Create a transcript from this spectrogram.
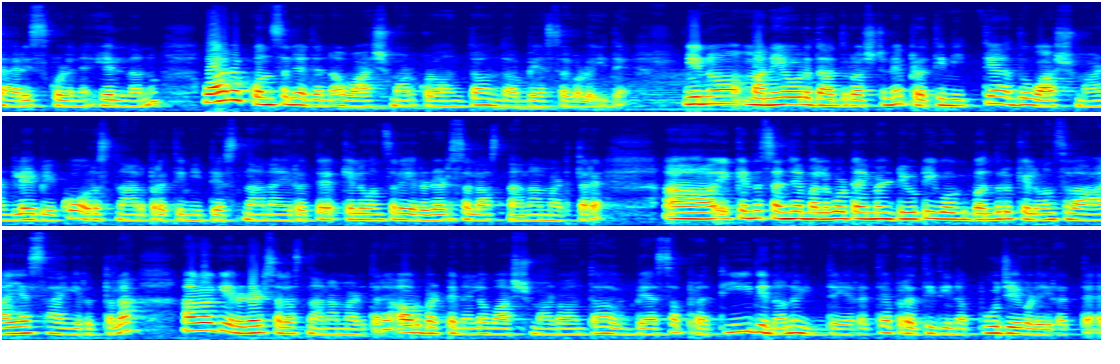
ಸ್ಯಾರೀಸ್ಗಳನ್ನ ಎಲ್ಲನೂ ವಾರಕ್ಕೊಂದ್ಸಲಿ ಅದನ್ನು ವಾಶ್ ಮಾಡ್ಕೊಳ್ಳೋ ಅಂಥ ಒಂದು ಅಭ್ಯಾಸಗಳು ಇದೆ. ಇನ್ನು ಮನೆಯವ್ರದ್ದಾದರೂ ಅಷ್ಟೇ ಪ್ರತಿನಿತ್ಯ ಅದು ವಾಶ್ ಮಾಡಲೇಬೇಕು. ಅವರು ಸ್ನಾನ, ಪ್ರತಿನಿತ್ಯ ಸ್ನಾನ ಇರುತ್ತೆ. ಕೆಲವೊಂದು ಸಲ ಎರಡೆರಡು ಸಲ ಸ್ನಾನ ಮಾಡ್ತಾರೆ. ಏಕೆಂದರೆ ಸಂಜೆ ಮಲಗೋ ಟೈಮಲ್ಲಿ ಡ್ಯೂಟಿಗೆ ಹೋಗಿ ಬಂದರೂ ಕೆಲವೊಂದು ಸಲ ಆಯಾಸ ಆಗಿರುತ್ತಲ್ಲ, ಹಾಗಾಗಿ ಎರಡೆರಡು ಸಲ ಸ್ನಾನ ಮಾಡ್ತಾರೆ. ಅವ್ರ ಬಟ್ಟೆನೆಲ್ಲ ವಾಶ್ ಮಾಡೋ ಅಂಥ ಅಭ್ಯಾಸ ಪ್ರತಿದಿನವೂ ಇದ್ದೇ ಇರುತ್ತೆ. ಪ್ರತಿದಿನ ಪೂಜೆಗಳು ಇರುತ್ತೆ.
